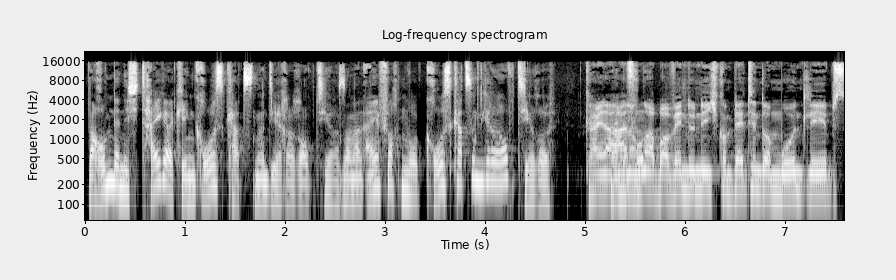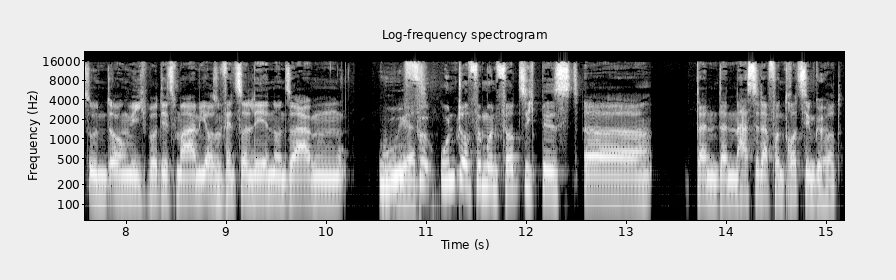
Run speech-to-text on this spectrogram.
Warum denn nicht Tiger King, Großkatzen und ihre Raubtiere, sondern einfach nur Großkatzen und ihre Raubtiere? Keine Meine Ahnung, Vor- aber wenn du nicht komplett hinterm Mond lebst und irgendwie, ich würde jetzt mal mich aus dem Fenster lehnen und sagen, Weird. unter 45 bist, äh, dann, dann hast du davon trotzdem gehört.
